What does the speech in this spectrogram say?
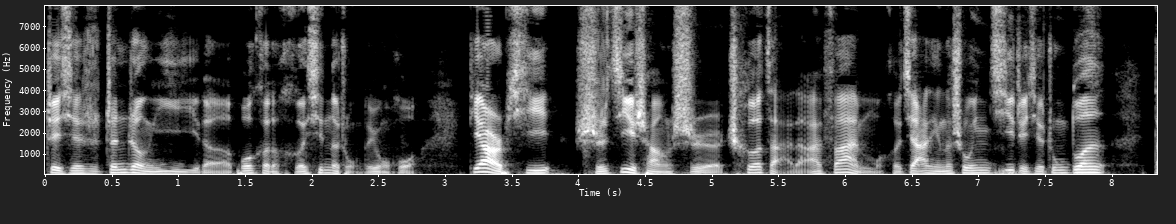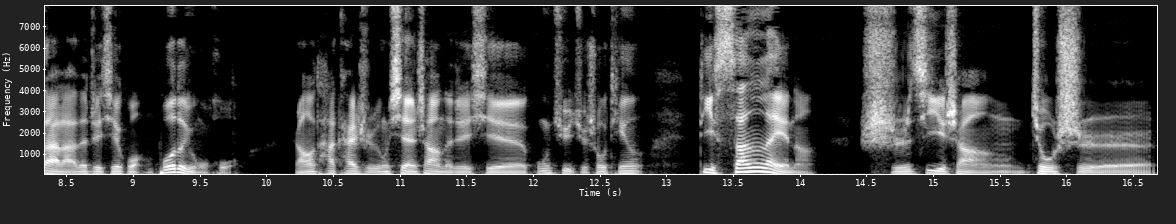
这些是真正意义的播客的核心的种子用户。第二批实际上是车载的 FM 和家庭的收音机这些终端带来的这些广播的用户，然后他开始用线上的这些工具去收听。第三类呢，实际上就是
